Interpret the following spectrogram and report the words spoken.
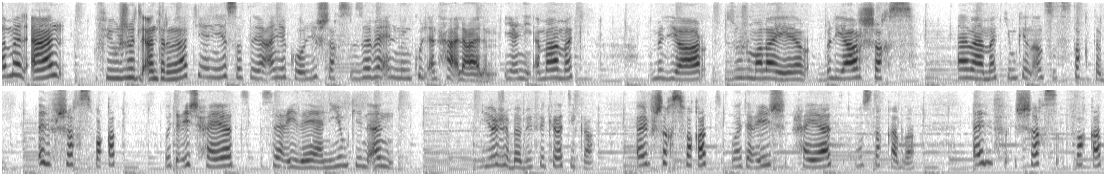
أما الآن في وجود الإنترنت يعني يستطيع أن يكون للشخص زبائن من كل أنحاء العالم. يعني أمامك مليار زوج ملايير بليار شخص. أمامك يمكن أن تستقطب ألف شخص فقط وتعيش حياة سعيدة. يعني يمكن أن يعجب بفكرتك. ألف شخص فقط وتعيش حياة مستقرة. ألف شخص فقط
